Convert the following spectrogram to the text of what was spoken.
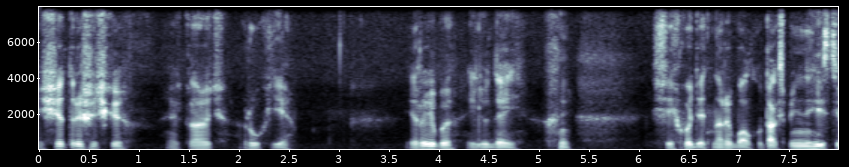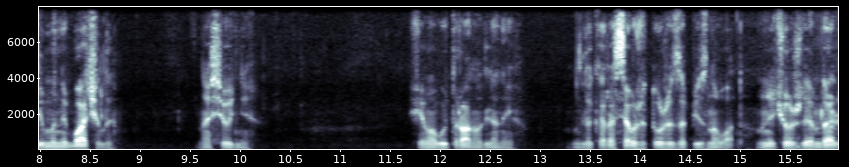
ще трішечки, як кажуть, рух є. І риби, і людей. Ще й ходять на рибалку. Так, спінінгістів ми не бачили на сьогодні. Ще, мабуть, рано для них. Для карася вже теж запізновато. Ну нічого, ждемо далі.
